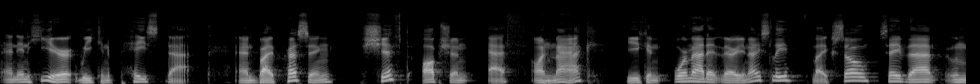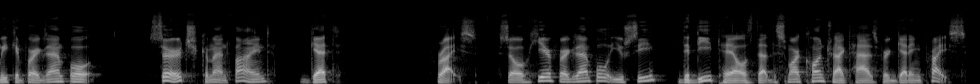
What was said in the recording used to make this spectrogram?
and in here we can paste that. And by pressing Shift Option F on Mac, you can format it very nicely, like so. Save that, and we can, for example, search, command find, get price. So here, for example, you see the details that the smart contract has for getting price.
